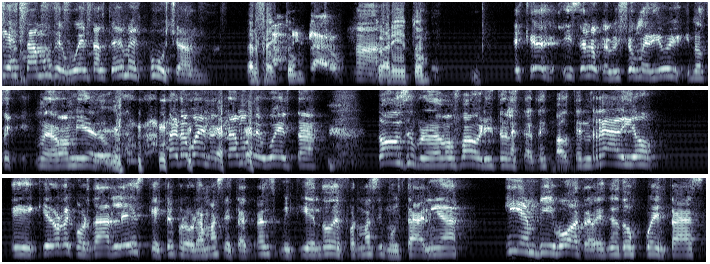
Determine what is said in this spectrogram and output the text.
Y estamos de vuelta. ¿Ustedes me escuchan? Perfecto. Ah, claro. Ah. Clarito. Es que hice lo que Luis me dio y no sé qué, me daba miedo. Pero bueno, estamos de vuelta con su programa favorito de las tardes Pauta en Radio. Eh, quiero recordarles que este programa se está transmitiendo de forma simultánea y en vivo a través de dos cuentas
